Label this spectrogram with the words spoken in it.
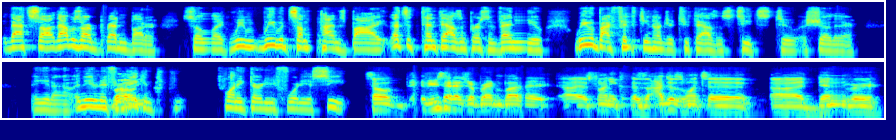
That's our that was our bread and butter. So like we we would sometimes buy. That's a ten thousand person venue. We would buy 1,500, 2,000 seats to a show there. And you know, and even if you're making tw- 20, 30, 40 a seat. So if you say that's your bread and butter, uh, it's funny because I just went to uh, Denver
